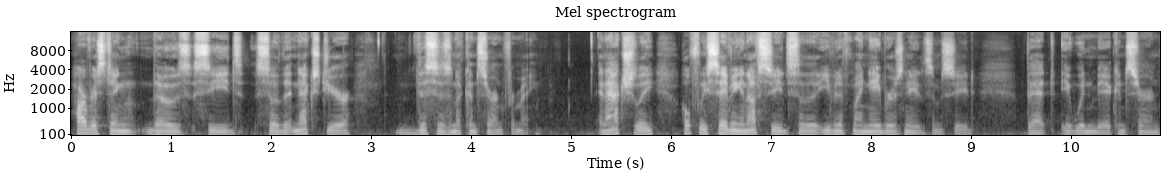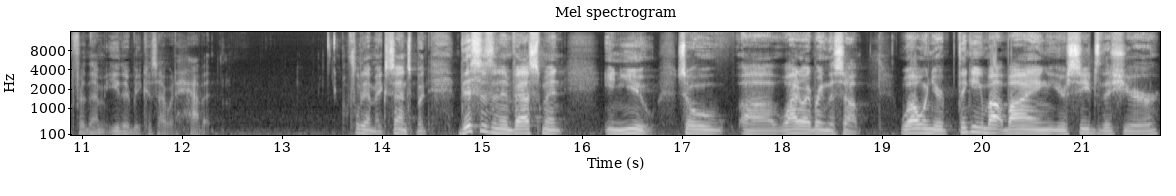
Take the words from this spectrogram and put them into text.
harvesting those seeds, so that next year this isn't a concern for me. And actually, hopefully, saving enough seeds so that even if my neighbors needed some seed, that it wouldn't be a concern for them either because I would have it. Hopefully that makes sense. But this is an investment in you. So uh, why do I bring this up? Well, when you're thinking about buying your seeds this year,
